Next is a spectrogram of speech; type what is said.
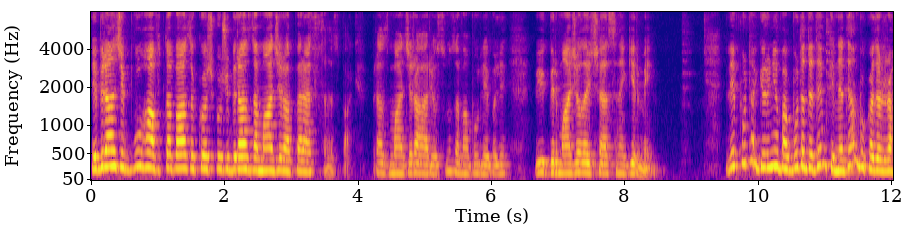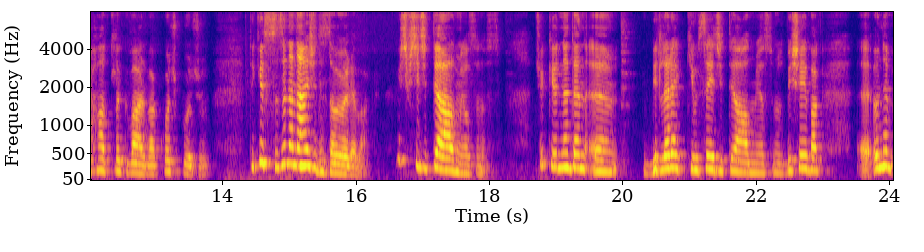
Ve birazcık bu hafta bazı koç burcu biraz da macera perestsiniz bak. Biraz macera arıyorsunuz ama böyle böyle büyük bir macera içerisine girmeyin. Ve burada görünüyor bak burada dedim ki neden bu kadar rahatlık var bak koç burcu. Çünkü sizin enerjiniz de öyle bak. Hiçbir şey ciddiye almıyorsunuz. Çünkü neden e, birilere kimseye ciddiye almıyorsunuz. Bir şey bak e, önem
